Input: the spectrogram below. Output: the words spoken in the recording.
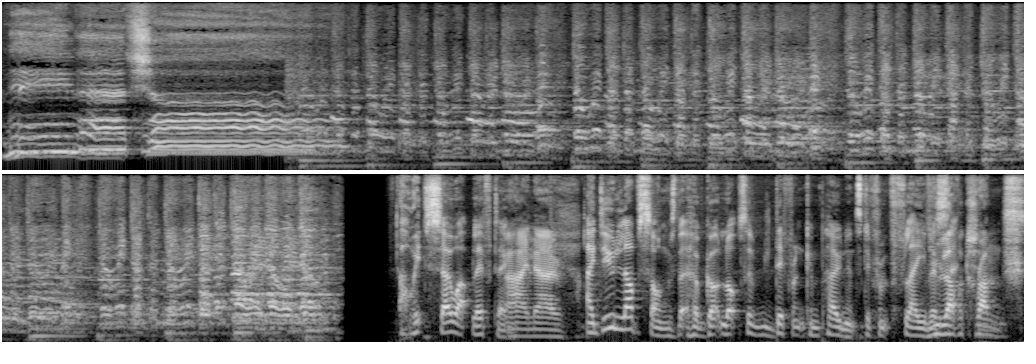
Name that show. Oh, it's so uplifting. I know. I do love songs that have got lots of different components, different flavours. You love a crunch.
